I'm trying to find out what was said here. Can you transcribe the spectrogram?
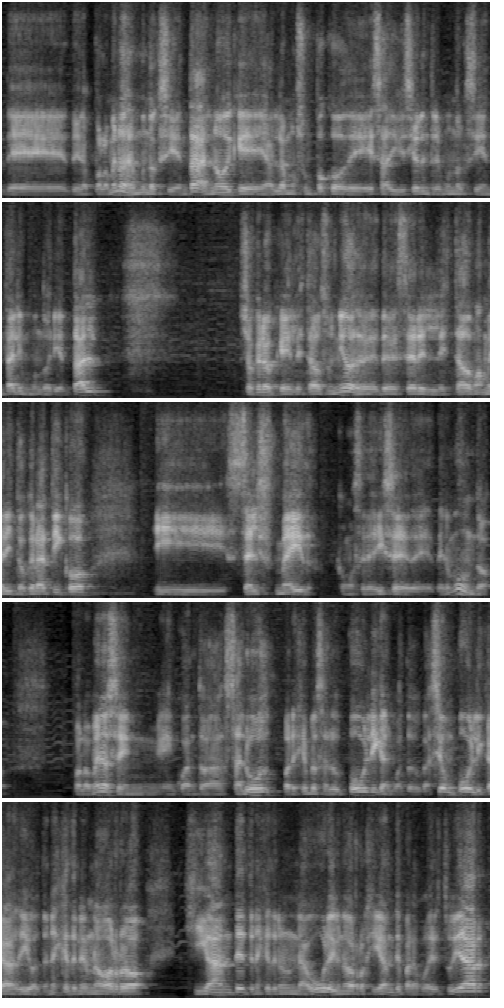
de, por lo menos del mundo occidental, ¿no? Hoy que hablamos un poco de esa división entre el mundo occidental y el mundo oriental, yo creo que el Estados Unidos debe, ser el estado más meritocrático y self-made, como se le dice, del mundo. Por lo menos en, en, cuanto a salud, por ejemplo, salud pública, en cuanto a educación pública, digo, tenés que tener un ahorro gigante, tenés que tener un laburo y un ahorro gigante para poder estudiar,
